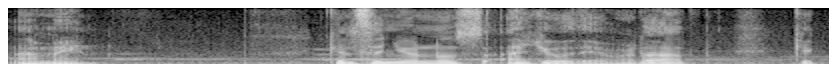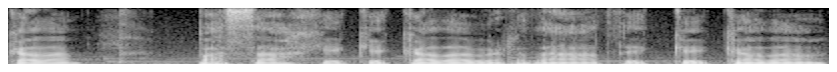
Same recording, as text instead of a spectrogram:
Amén. Que el Señor nos ayude, ¿verdad? Que cada pasaje, que cada verdad, que cada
